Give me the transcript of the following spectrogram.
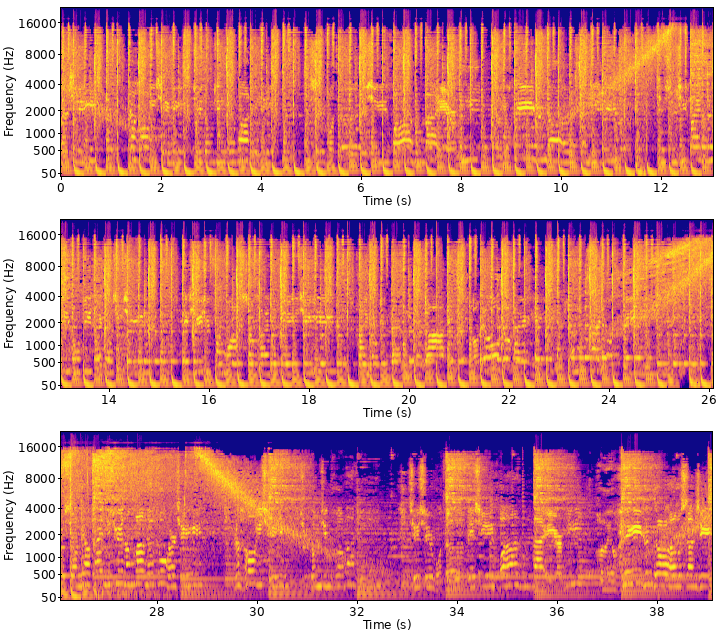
耳机，然后一起去东京铁塔里。其实我特别喜欢戴耳。东京和巴黎其实我特别喜欢迈阿密和有黑人的洛杉矶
